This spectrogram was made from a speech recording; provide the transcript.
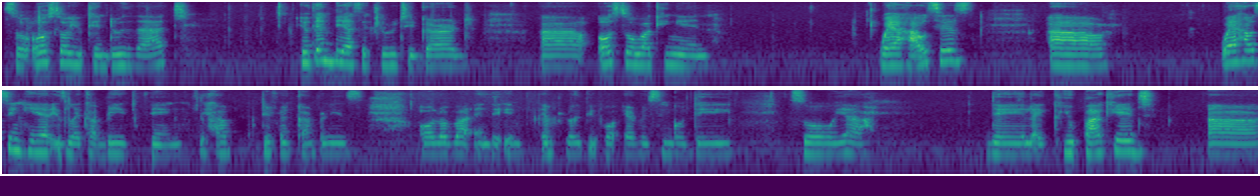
So also you can do that. You can be a security guard uh, also working in warehouses. Uh, warehousing here is like a big thing. They have different companies all over and they em- employ people every single day. So yeah, they like you package, uh,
